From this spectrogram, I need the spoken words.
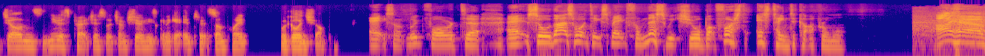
John's newest purchase, which I'm sure he's going to get into at some point, we're going shopping. Excellent. Look forward to it. Uh, so that's what to expect from this week's show. But first, it's time to cut a promo. I have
